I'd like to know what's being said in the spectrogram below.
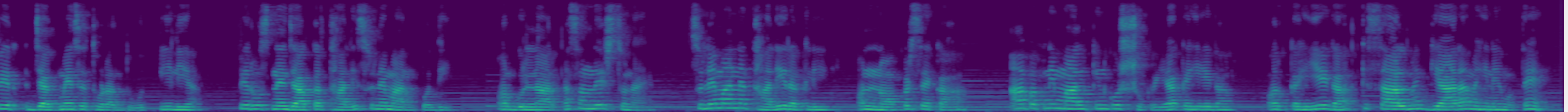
फिर जग में से थोड़ा दूध पी लिया। फिर उसने जाकर थाली सुलेमान को दी। और गुलनार का संदेश सुनाया सुलेमान ने थाली रख ली और नौकर से कहा, आप अपनी मालकिन को शुक्रिया कहिएगा और कहिएगा कि साल में ग्यारह महीने होते हैं।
